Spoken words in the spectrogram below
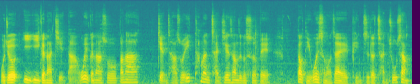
我就一一跟他解答。我也跟他说，帮他检查说，诶，他们产线上这个设备到底为什么在品质的产出上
